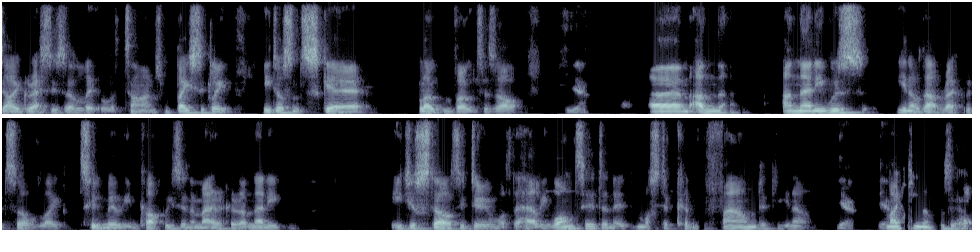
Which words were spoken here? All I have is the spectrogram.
digresses a little at times. Basically, he doesn't scare floating voters off. Yeah. Um, and and then he was, you know, that record sold like two million copies in America, and then he he just started doing what the hell he wanted, and it must have confounded, you know. Yeah, yeah. Imagine them saying,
